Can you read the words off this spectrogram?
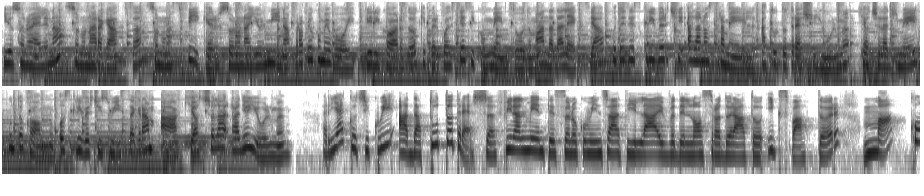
Io sono Elena, sono una ragazza, sono una speaker, sono una Yulmina proprio come voi. Vi ricordo che per qualsiasi commento o domanda ad Alexia potete scriverci alla nostra mail a tuttotrashyulm.gmail.com o scriverci su Instagram a chiocciola. Rieccoci qui a Da Tutto Trash. Finalmente sono cominciati i live del nostro adorato X Factor, ma con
